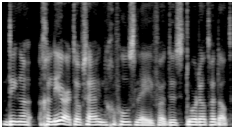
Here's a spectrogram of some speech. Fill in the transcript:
dingen geleerd over zijn gevoelsleven. Dus doordat we dat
